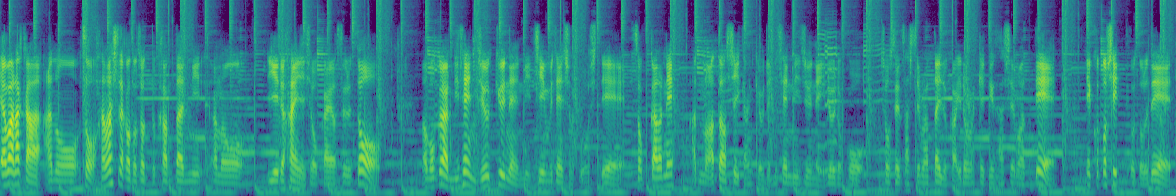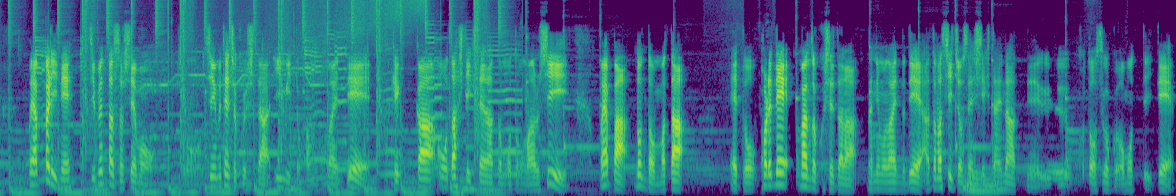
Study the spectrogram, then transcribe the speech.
いや、まあなんか、あの、そう、話したことをちょっと簡単に、あの、言える範囲で紹介をすると、まあ、僕は2019年にチーム転職をして、そこからね、あの新しい環境で2020年いろいろこう、挑戦させてもらったりとか、いろんな経験させてもらって、で、今年ってことで、まあやっぱりね、自分たちとしても、そのチーム転職した意味とかも踏まえて、結果を出していきたいなと思うところもあるし、まあ、やっぱ、どんどんまた、えっと、これで満足してたら何もないので、新しい挑戦していきたいなっていうことをすごく思っていて、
